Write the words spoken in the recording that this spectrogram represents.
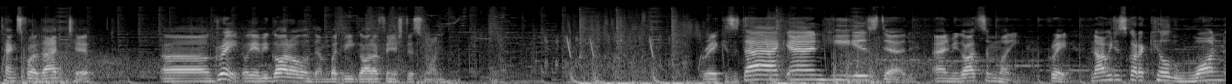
Thanks for that tip. Uh, great. Okay, we got all of them, but we gotta finish this one. Break his attack, and he is dead. And we got some money. Great. Now we just gotta kill one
